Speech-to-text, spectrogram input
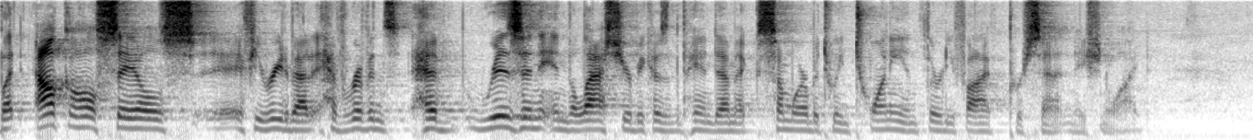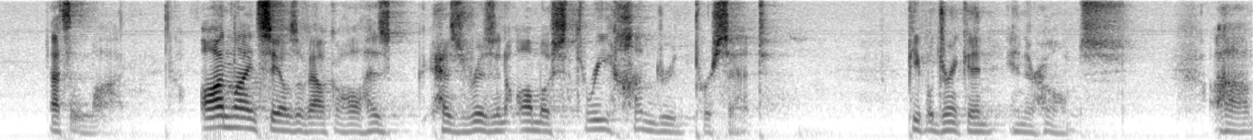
But alcohol sales, if you read about it, have, risen, have risen in the last year because of the pandemic somewhere between 20 and 35 percent nationwide. That's a lot. Online sales of alcohol has, has risen almost 300 percent. People drinking in their homes. Um,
